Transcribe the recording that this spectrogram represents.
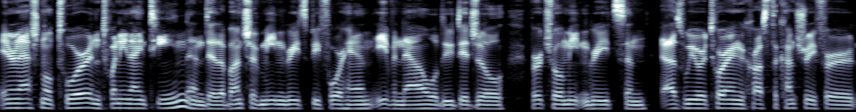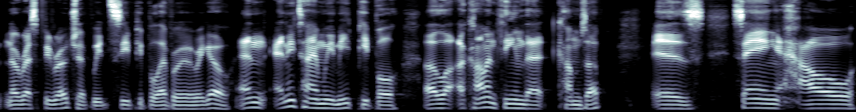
international tour in 2019 and did a bunch of meet and greets beforehand. Even now, we'll do digital, virtual meet and greets. And as we were touring across the country for No Recipe Road Trip, we'd see people everywhere we go. And anytime we meet people, a, lo- a common theme that comes up is saying how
